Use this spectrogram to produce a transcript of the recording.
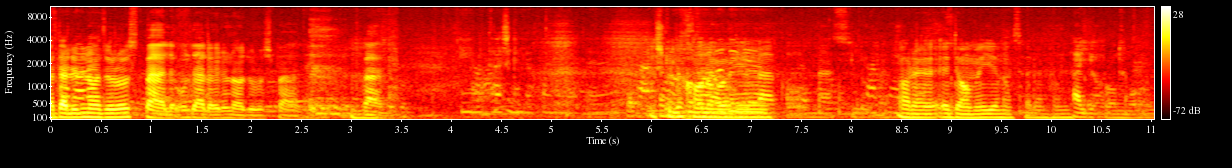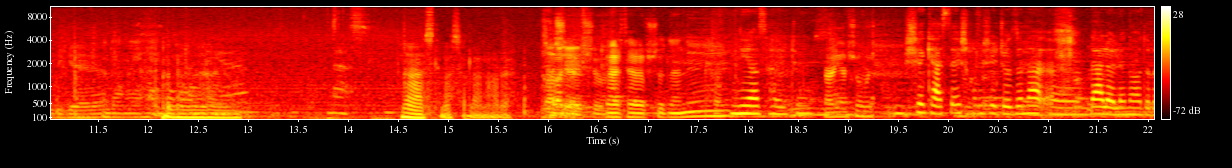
و دلیل نادرست؟ بله اون دلایل نادرست. بله. بله. تشکیل خانواده. آره ادامه مثلا هم نسل. مثلا آره. برطرف شدنه؟ نیازهای جنسی شکست عشق میشه جزء دلایل نادر.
